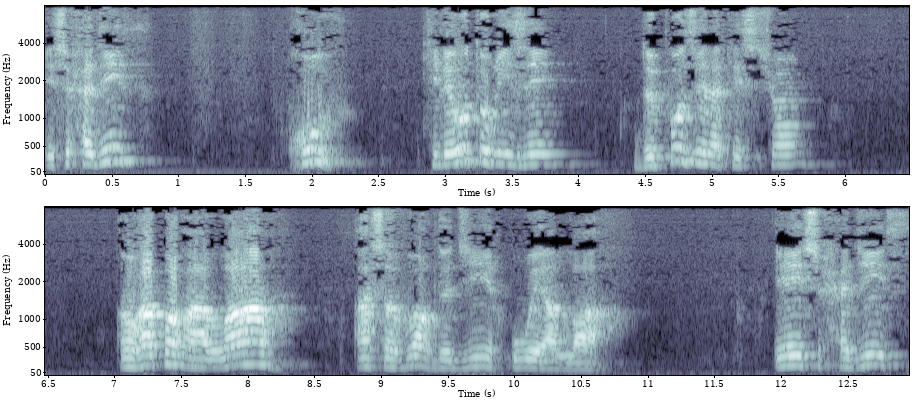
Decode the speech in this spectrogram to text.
Et ce hadith prouve qu'il est autorisé de poser la question en rapport à Allah, à savoir de dire où est Allah. Et ce hadith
